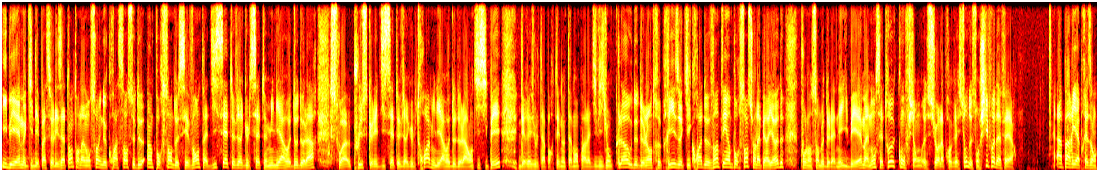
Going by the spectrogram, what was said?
IBM qui dépasse les attentes en annonçant une croissance de 1% de ses ventes à 17,7 milliards de dollars, soit plus que les 17,3 milliards de dollars anticipés. Des résultats portés notamment par la division cloud de l'entreprise qui croît de 21% sur la période. Pour l'ensemble de l'année, IBM annonce être confiant sur la progression de son chiffre d'affaires. À Paris à présent,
